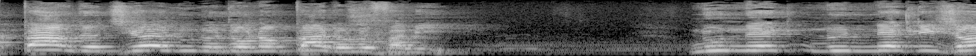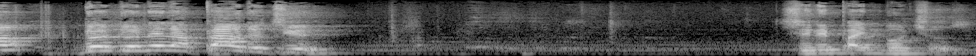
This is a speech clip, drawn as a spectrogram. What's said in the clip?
part de Dieu, nous ne donnons pas dans nos familles. Nous, nous négligeons de donner la part de Dieu. Ce n'est pas une bonne chose.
